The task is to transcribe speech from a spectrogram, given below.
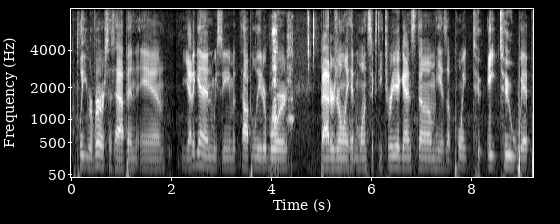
complete reverse has happened, and yet again we see him at the top of the leaderboard. Batters are only hitting 163 against him. He has a .82 WHIP,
